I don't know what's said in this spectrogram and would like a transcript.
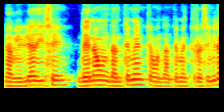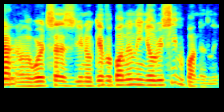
La Biblia dice, den abundantemente, abundantemente You recibirán. know, the word says, you know, give abundantly and you'll receive abundantly.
